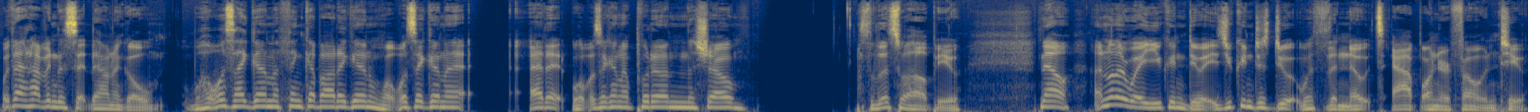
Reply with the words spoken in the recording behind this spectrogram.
without having to sit down and go, What was I going to think about again? What was I going to edit? What was I going to put on the show? So this will help you. Now, another way you can do it is you can just do it with the Notes app on your phone too.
